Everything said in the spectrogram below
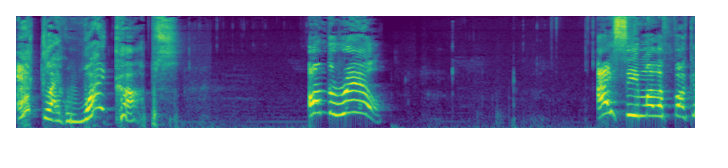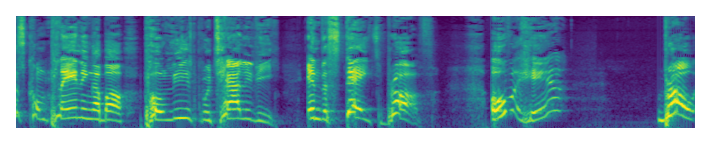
act like white cops. On the real. I see motherfuckers complaining about police brutality in the States, bruv. Over here, bro,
